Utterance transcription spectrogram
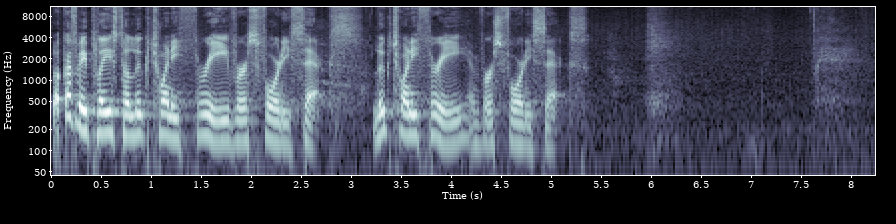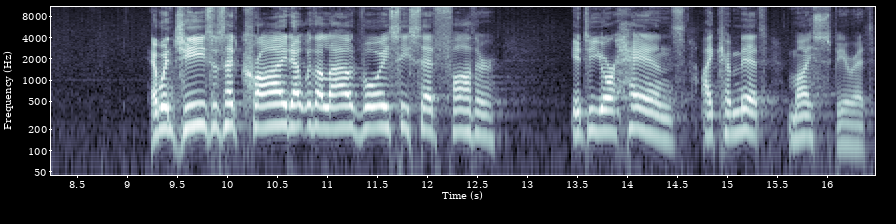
Look with me, please, to Luke 23, verse 46. Luke 23 and verse 46. And when Jesus had cried out with a loud voice, he said, Father, into your hands I commit my spirit.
